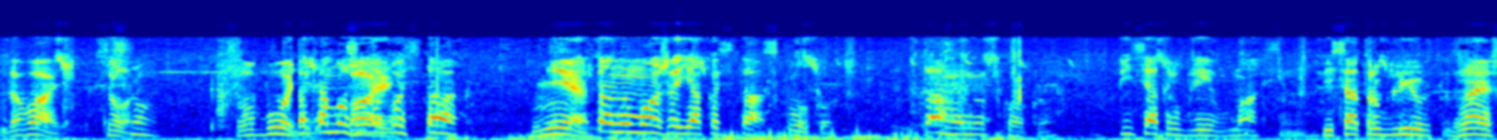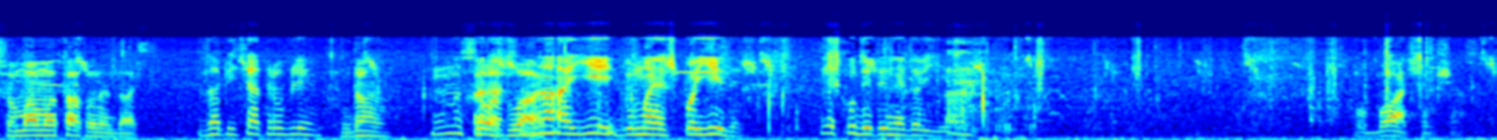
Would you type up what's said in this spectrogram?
Давай, все, Що? свободні. Так а може парень. якось так? Ні, Та ну може якось так. сколько? Та ну скільки? 50 рублів максимум. 50 рублів, знаєш, що мама тату не дасть. За 50 рублів? Да. Ну, ну Все, хорошо, злазь. на, їдь, думаєш, поїдеш. Нікуди ти не доїдеш. Побачимо зараз.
